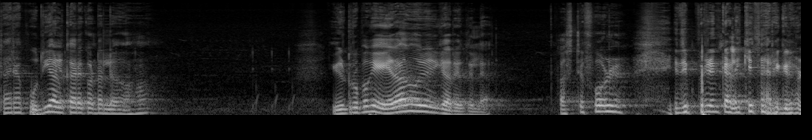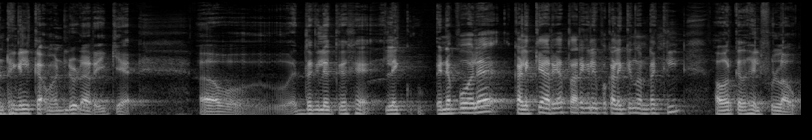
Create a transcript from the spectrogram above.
തരാ പുതിയ ആൾക്കാരൊക്കെ ഉണ്ടല്ലോ? ആഹാ. ഈ ട്രൂപ്പൊക്കെ ഏതാണെന്ന് പോലും എനിക്കറിയത്തില്ല. ഫസ്റ്റ് ഓഫ് ഓൾ ഇതിപ്പോഴും കളിക്കുന്ന ആരെങ്കിലും ഉണ്ടെങ്കിൽ കമന്റിലൂടെ അറിയിക്കുക. എന്തെങ്കിലുമൊക്കെ ലൈക്ക് എന്നെ പോലെ കളിക്കാൻ അറിയാത്ത ആരെങ്കിലും ഇപ്പോൾ കളിക്കുന്നുണ്ടെങ്കിൽ അവർക്കത് ഹെൽപ്ഫുൾ ആവും.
